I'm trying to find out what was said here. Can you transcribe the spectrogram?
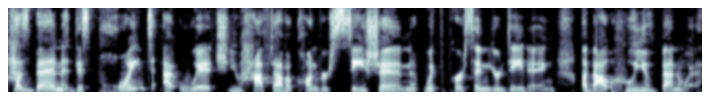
has been this point at which you have to have a conversation with the person you're dating about who you've been with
